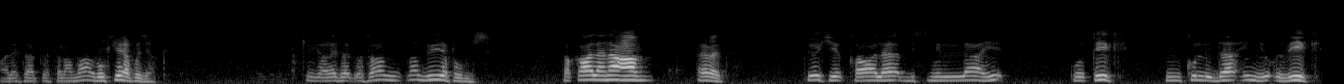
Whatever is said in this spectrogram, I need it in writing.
Aleyhisselatü Vesselam'a rukiye yapacak. Çünkü Aleyhisselatü Vesselam'a büyü yapılmış. Fekale naam. Evet. Diyor ki kâle bismillahi urqik min kulli dâin yu'zik.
